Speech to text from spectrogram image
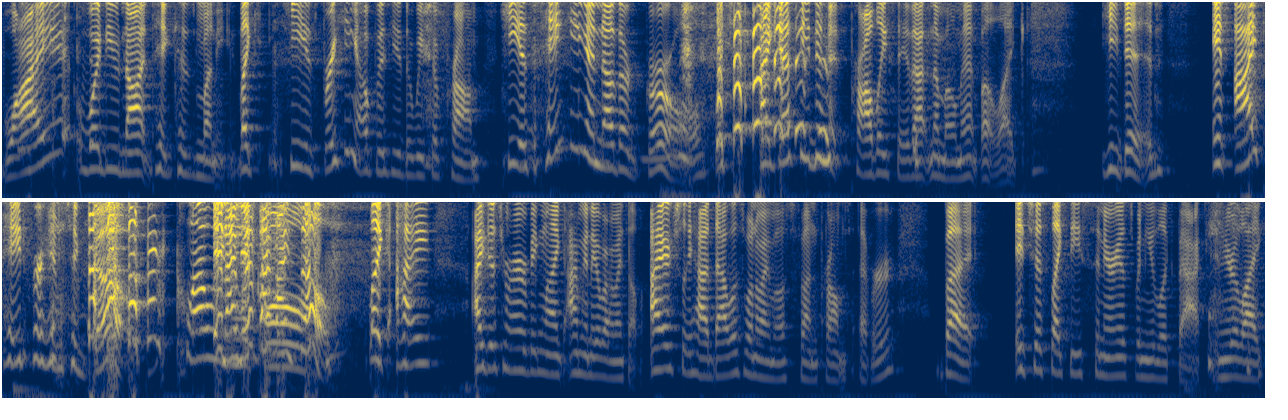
why would you not take his money? Like, he is breaking up with you the week of prom. He is taking another girl, which I guess he didn't probably say that in the moment, but like, he did. And I paid for him to go Chloe and I went by myself. Like I, I just remember being like, I'm gonna go by myself. I actually had that was one of my most fun proms ever. But it's just like these scenarios when you look back and you're like,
